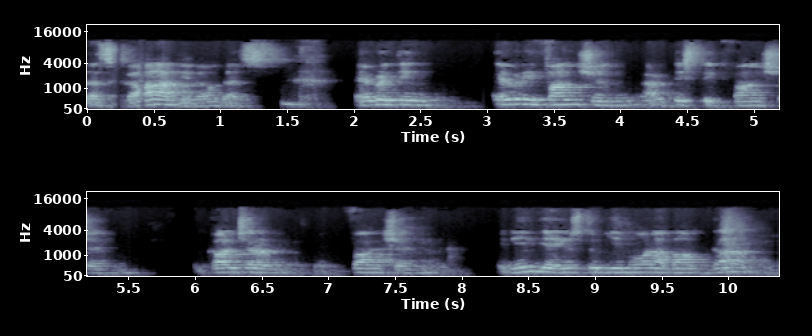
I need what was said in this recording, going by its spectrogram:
that's God, you know, that's everything, every function, artistic function, cultural function in India used to be more about God,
